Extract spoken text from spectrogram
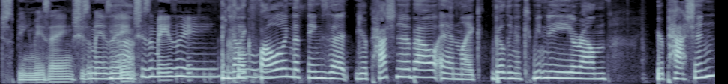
just being amazing. She's amazing. Yeah. She's amazing. and like following the things that you're passionate about and like building a community around your passion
